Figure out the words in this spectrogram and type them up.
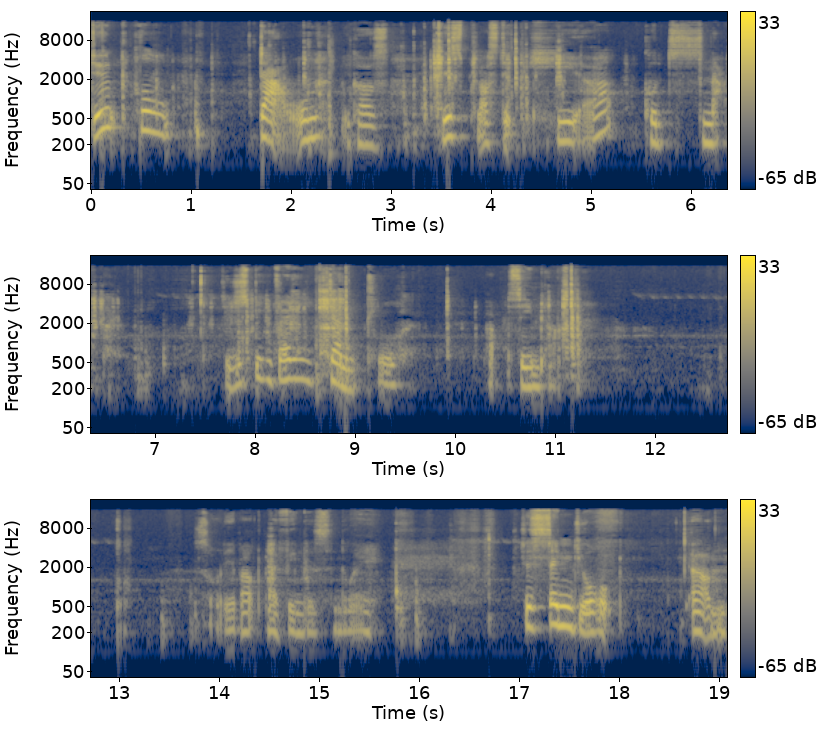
Don't pull down because this plastic here could snap. So just be very gentle at the same time. Sorry about my fingers in the way. Just send your um,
